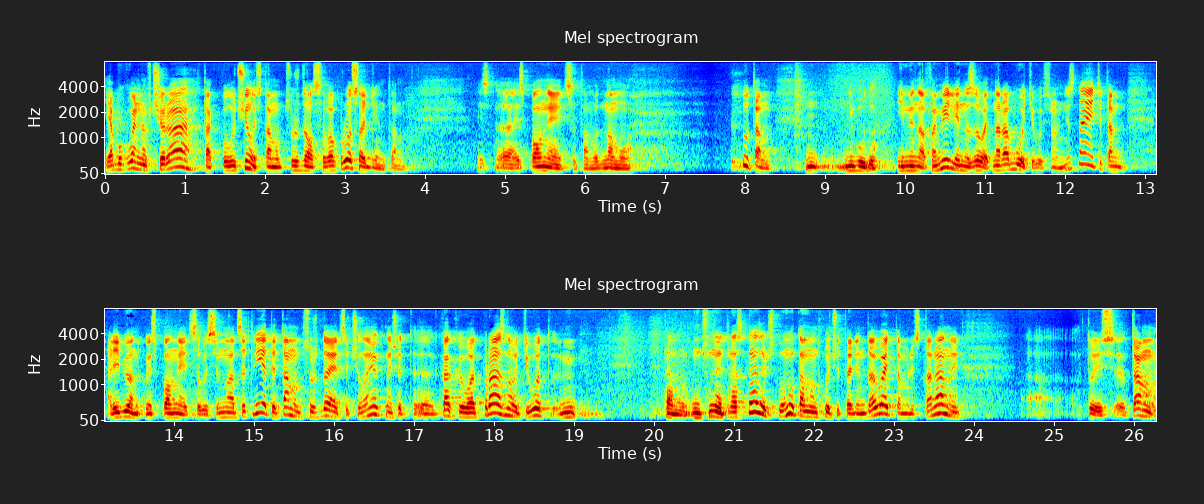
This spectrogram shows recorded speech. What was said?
Я буквально вчера, так получилось, там обсуждался вопрос один, там э, исполняется там одному ну там не буду имена, фамилии называть, на работе вы все равно не знаете, там ребенку исполняется 18 лет, и там обсуждается человек, значит, э, как его отпраздновать, и вот там начинает рассказывать, что ну там он хочет арендовать там рестораны, а, то есть э, там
